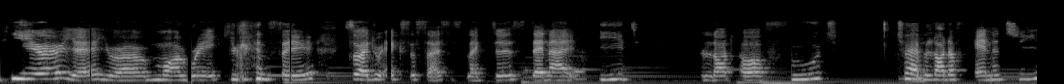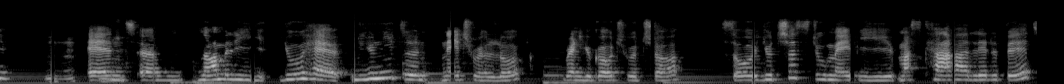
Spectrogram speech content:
Here, yeah, you are more awake, you can say. So I do exercises like this. Then I eat a lot of food to have a lot of energy hmm and um, normally you have you need a natural look when you go to a job. So you just do maybe mascara a little bit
